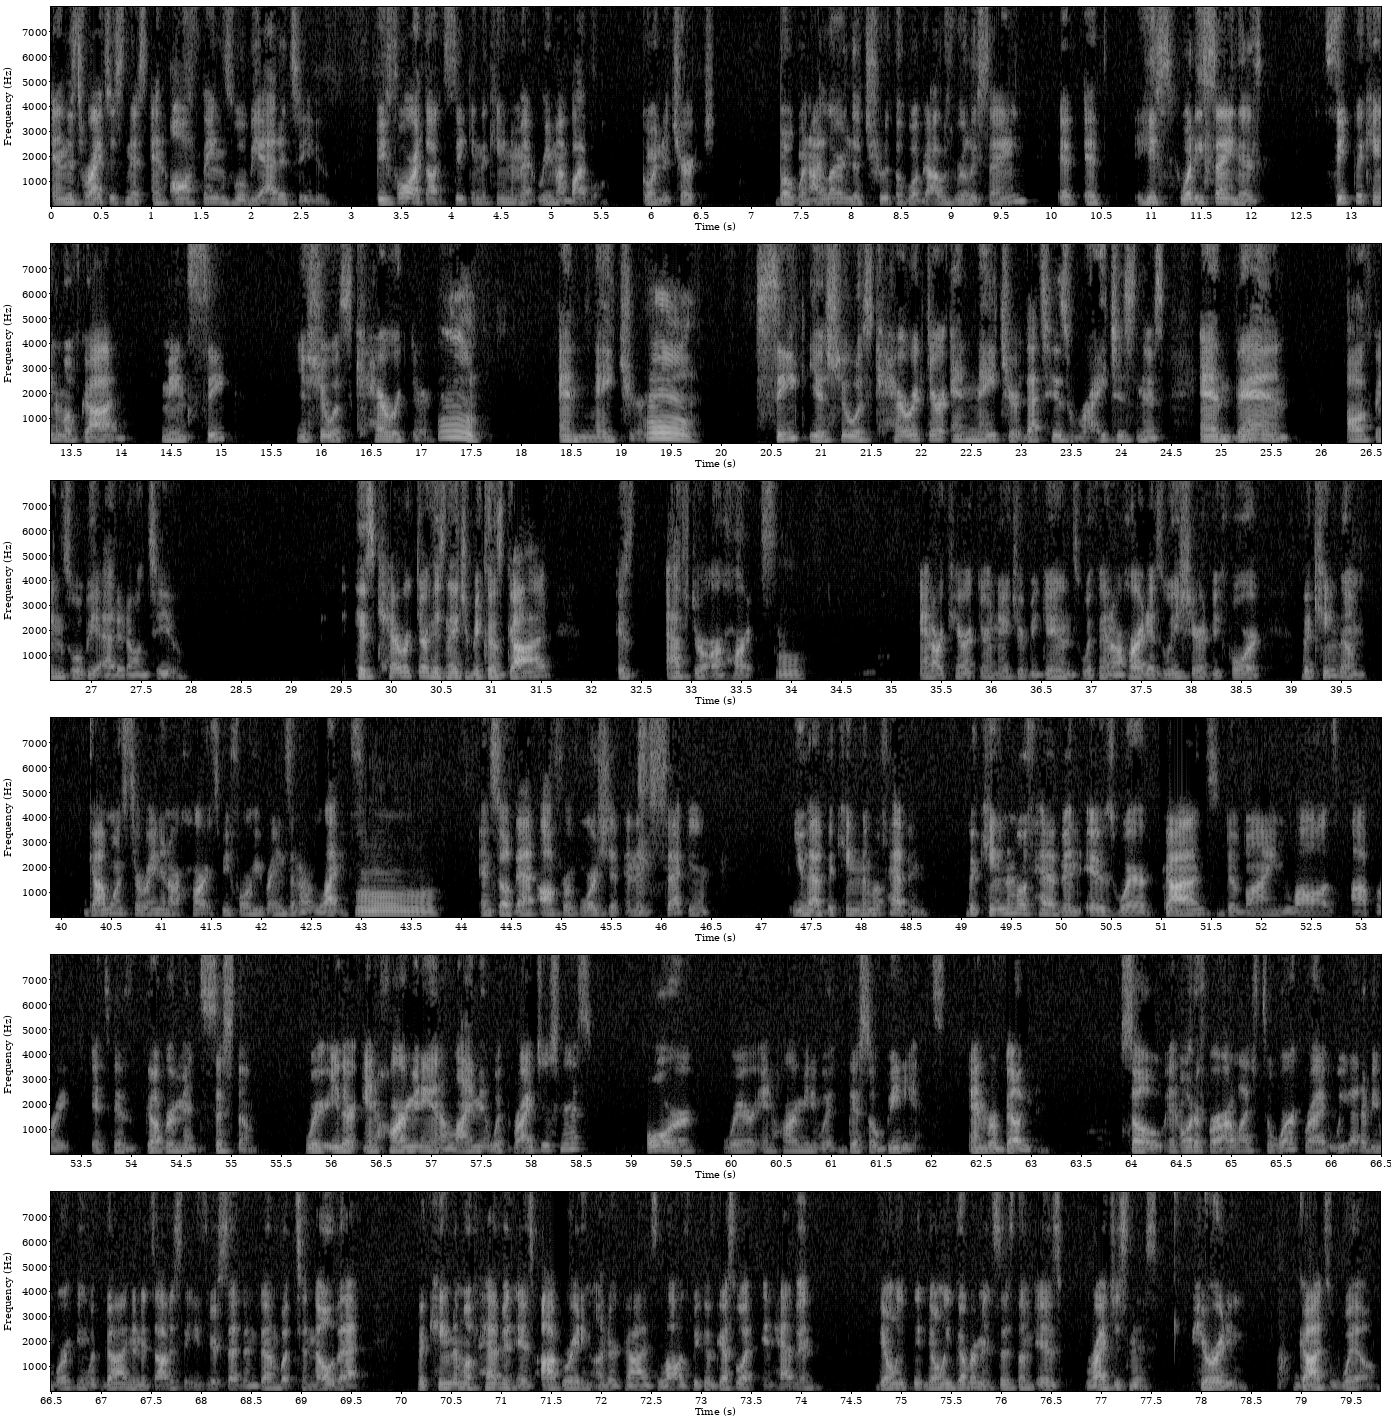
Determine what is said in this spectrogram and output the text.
and its righteousness, and all things will be added to you. Before I thought seeking the kingdom meant read my Bible, going to church. But when I learned the truth of what God was really saying, it it he's what he's saying is seek the kingdom of God means seek Yeshua's character Mm, and nature. mm. Seek Yeshua's character and nature. That's his righteousness. And then all things will be added onto you. His character, his nature, because God is after our hearts. Mm. And our character and nature begins within our heart. As we shared before, the kingdom, God wants to reign in our hearts before he reigns in our life. Mm. And so that offer of worship. And then, second, you have the kingdom of heaven. The kingdom of heaven is where God's divine laws operate, it's his government system. We're either in harmony and alignment with righteousness, or we're in harmony with disobedience and rebellion. So, in order for our lives to work right, we got to be working with God. And it's obviously easier said than done, but to know that the kingdom of heaven is operating under God's laws. Because guess what? In heaven, the only thing, the only government system is righteousness, purity, God's will.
